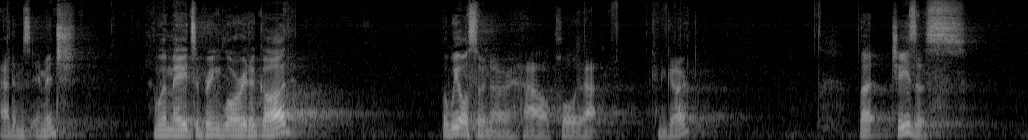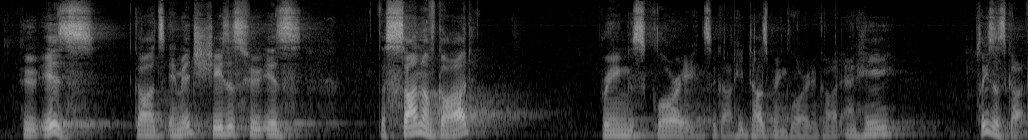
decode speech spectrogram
Adam's image, we're made to bring glory to God. But we also know how poorly that can go. But Jesus, who is God's image, Jesus, who is the Son of God, brings glory to God. He does bring glory to God, and he pleases God.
